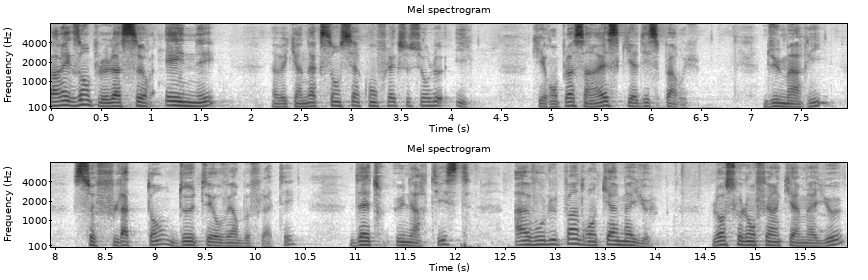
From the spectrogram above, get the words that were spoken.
Par exemple, la sœur aînée, avec un accent circonflexe sur le i, qui remplace un s qui a disparu. Du mari, se flattant, deux T au verbe flatter, d'être une artiste, a voulu peindre en camailleux. Lorsque l'on fait un camailleux,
